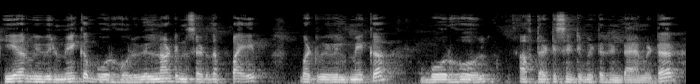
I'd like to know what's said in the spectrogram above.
Here we will make a borehole we will not insert the pipe but we will make a borehole of 30 centimeter in diameter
